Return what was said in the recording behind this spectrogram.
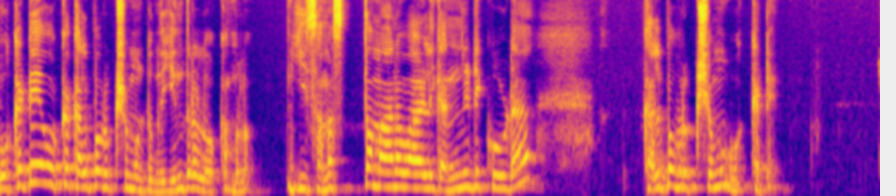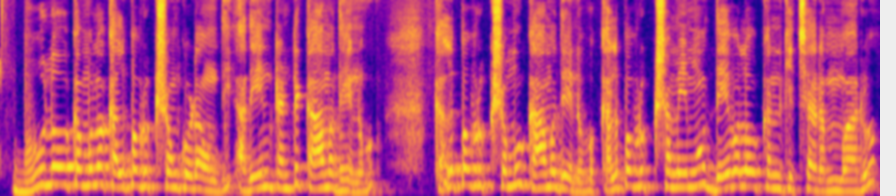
ఒకటే ఒక్క కల్పవృక్షం ఉంటుంది ఇంద్రలోకములో. ఈ సమస్త మానవాళికి అన్నిటి కూడా కల్పవృక్షము ఒక్కటే. భూలోకములో కల్పవృక్షం కూడా ఉంది. అదేంటంటే కామధేనువు. కల్పవృక్షము కామధేనువు. కల్పవృక్షమేమో దేవలోకానికి ఇచ్చారు అమ్మవారు.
